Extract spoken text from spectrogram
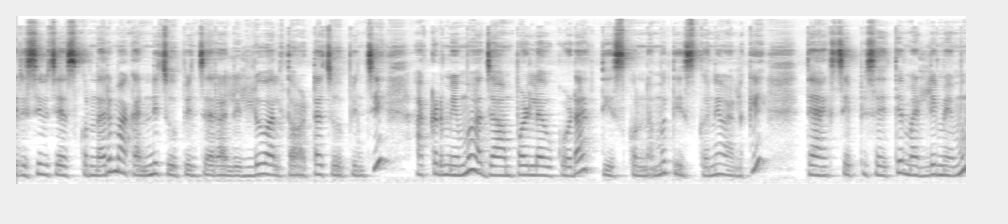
రిసీవ్ చేసుకున్నారు. మాకు అన్నీ చూపించారు. వాళ్ళ ఇల్లు వాళ్ళ తోట చూపించి అక్కడ మేము ఆ జాంపళ్ళు అవి కూడా తీసుకున్నాము. తీసుకొని వాళ్ళకి థ్యాంక్స్ చెప్పేసి అయితే మళ్ళీ మేము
